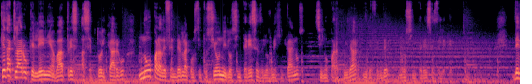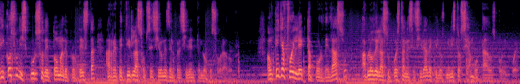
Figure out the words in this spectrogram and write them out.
Queda claro que Lenia Batres aceptó el cargo no para defender la Constitución ni los intereses de los mexicanos, sino para cuidar y defender los intereses del Ejecutivo dedicó su discurso de toma de protesta a repetir las obsesiones del presidente López Obrador. Aunque ella fue electa por dedazo, habló de la supuesta necesidad de que los ministros sean votados por el pueblo.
